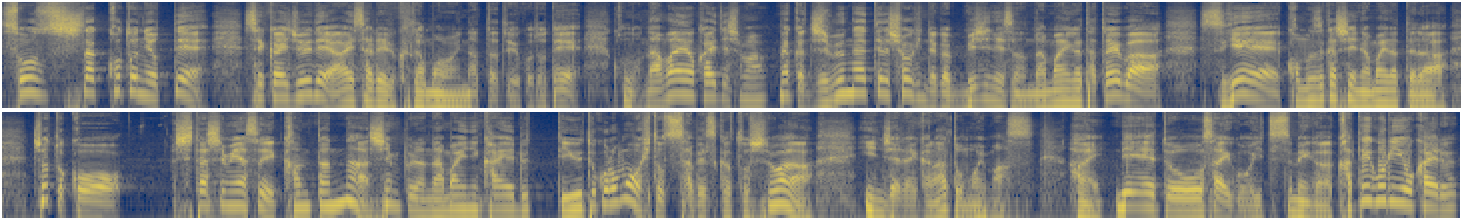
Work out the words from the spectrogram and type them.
そうしたことによって、世界中で愛される果物になったということで、この名前を変えてしまう。なんか自分がやってる商品とかビジネスの名前が、例えば、すげえ小難しい名前だったら、ちょっとこう親しみやすい簡単なシンプルな名前に変えるっていうところも一つ差別化としてはいいんじゃないかなと思います。はい。で、えっ、と、最後5つ目がカテゴリーを変える。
